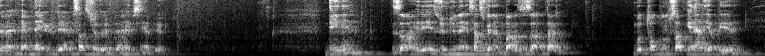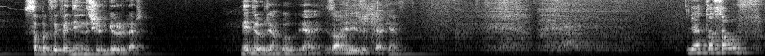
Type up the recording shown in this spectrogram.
Değil mi? Hem ne üflüyor hem saz çalıyor falan hepsini yapıyor. Dinin zahiri zühdünü esas gören bazı zatlar bu toplumsal genel yapıyı sapıklık ve din dışı görürler. Nedir hocam bu? Yani zahiri zühd derken? Yani tasavvuf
